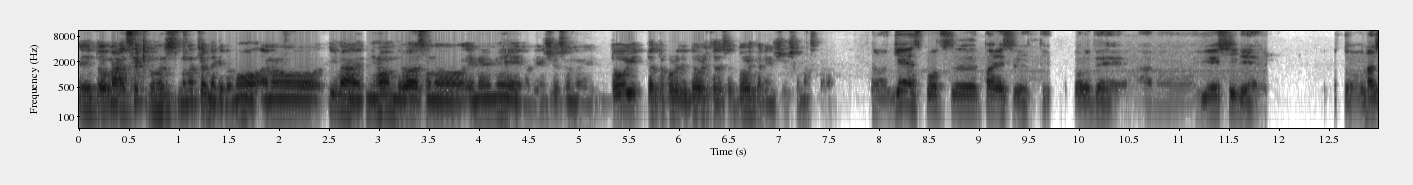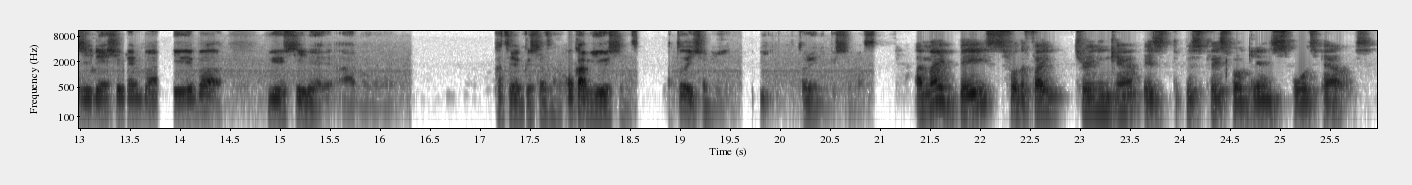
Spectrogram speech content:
えっと、まあ、さっきと同じ質問になっちゃうんだけども、あの、今、日本ではその MMA の練習するのに、どういったところでどういう人たちとどういった練習してますか？その現スポーツパレスっていうところで、あの UFC で同じ練習メンバーで言えば、UFC であの活躍したその岡見雄心さんと一緒にトレーニングしています。 Uh, my base for the fight training camp is this place called Gain Sports Palace.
